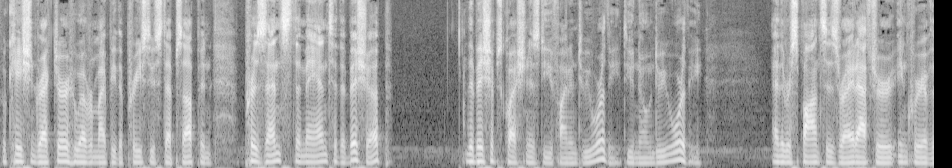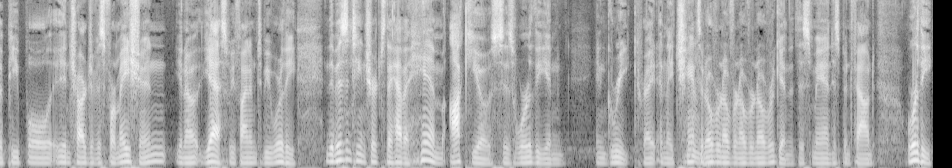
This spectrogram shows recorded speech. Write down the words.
vocation director, whoever might be the priest who steps up and presents the man to the bishop. The bishop's question is, Do you find him to be worthy? Do you know him to be worthy? And the response is right after inquiry of the people in charge of his formation, you know, yes, we find him to be worthy. In the Byzantine church, they have a hymn, Axios is worthy in, in Greek, right? And they chant it hmm. over and over and over and over again that this man has been found worthy.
